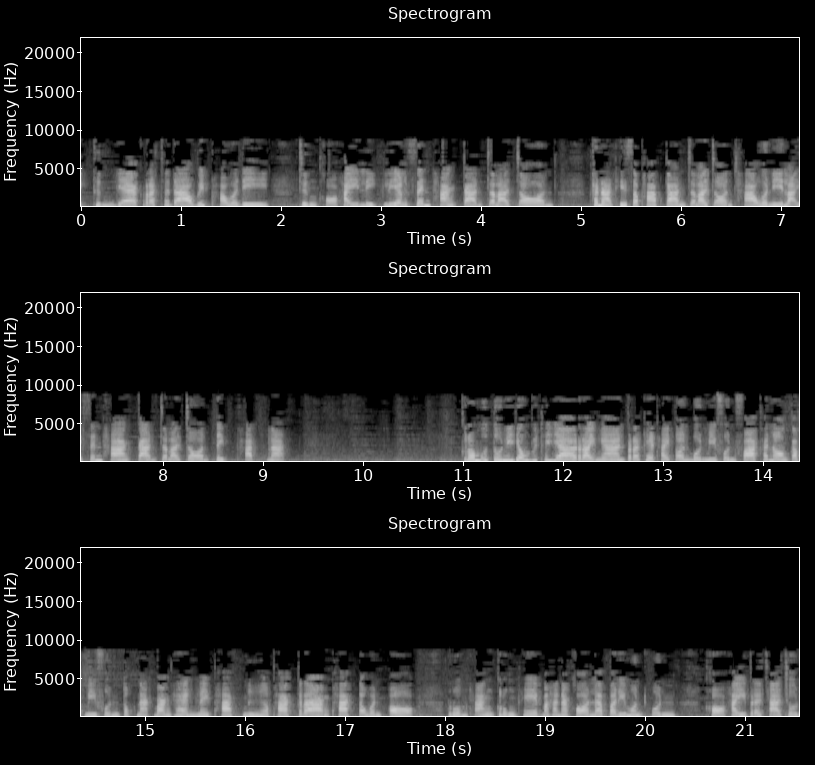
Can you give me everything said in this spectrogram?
ษถึงแยกรัชดาวิภาวดี จึงขอให้หลีกเลี่ยงเส้นทางการจราจร ขณะที่สภาพการจราจรเช้าวันนี้หลายเส้นทางการจราจรติดขัดหนัก กรมอุตุนิยมวิทยารายงานประเทศไทยตอนบนมีฝนฟ้าขนองกับมีฝนตกหนักบางแห่งในภาคเหนือ ภาคกลาง ภาคตะวันออก รวมทั้งกรุงเทพมหานครและปริมณฑลขอให้ประชาชน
